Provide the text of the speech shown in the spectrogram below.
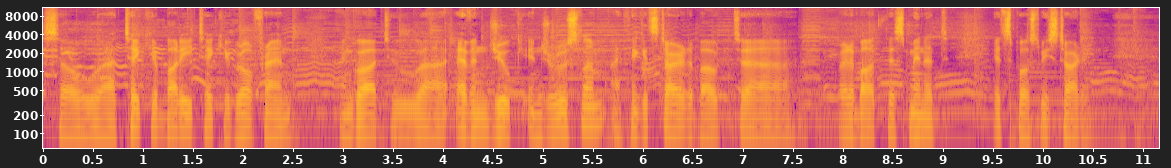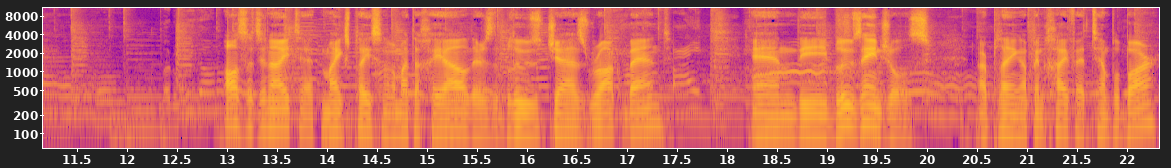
So uh, take your buddy, take your girlfriend, and go out to uh, Evan Juke in Jerusalem. I think it started about uh, right about this minute. It's supposed to be starting. Also tonight at Mike's Place in Ramat Chayal, there's the Blues Jazz Rock Band, and the Blues Angels are playing up in Haifa at Temple Bar.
